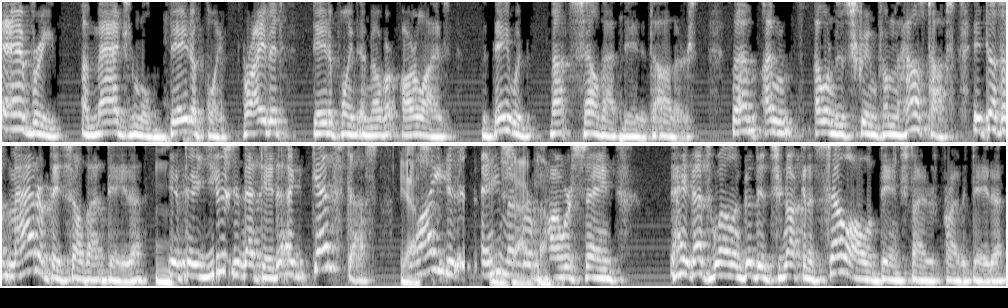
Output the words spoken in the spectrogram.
every imaginable data point, private data point in our, our lives, that they would not sell that data to others. But I'm, I'm, I wanted to scream from the housetops. It doesn't matter if they sell that data, hmm. if they're using that data against us. Yes. Why isn't any member of Congress saying, hey, that's well and good that you're not going to sell all of Dan Schneider's private data,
